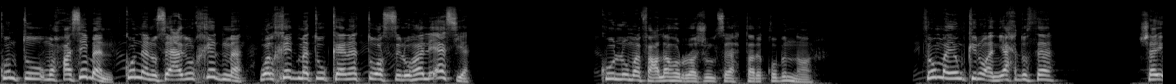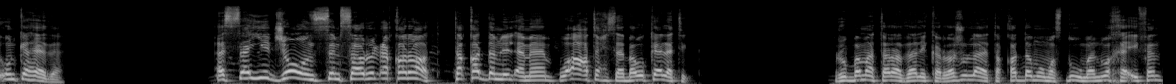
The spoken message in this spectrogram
كنت محاسبا. كنا نساعد الخدمة والخدمة كانت توصلها لآسيا. كل ما فعله الرجل سيحترق بالنار. ثم يمكن أن يحدث شيء كهذا. السيد جونز سمسار العقارات. تقدم للأمام وأعط حساب وكالتك. ربما ترى ذلك الرجل يتقدم مصدوما وخائفا.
